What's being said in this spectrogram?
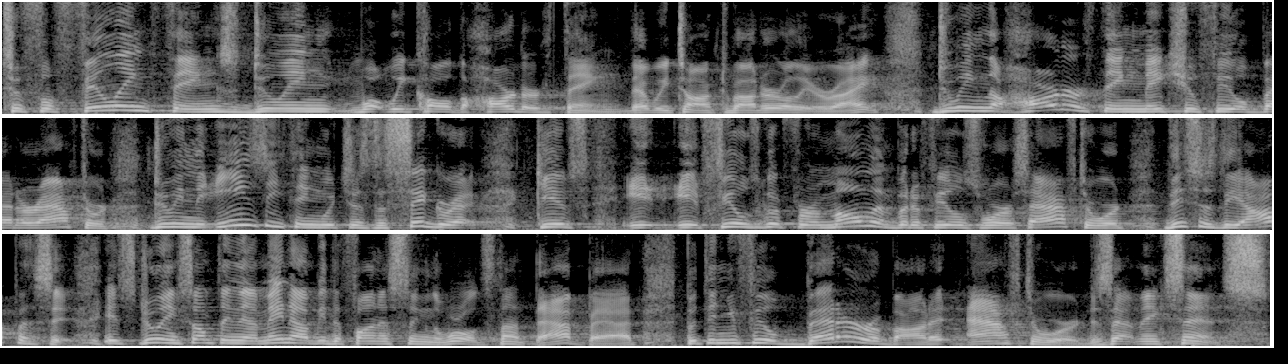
to fulfilling things, doing what we call the harder thing that we talked about earlier, right? Doing the harder thing makes you feel better afterward. Doing the easy thing, which is the cigarette, gives it, it feels good for a moment, but it feels worse afterward. This is the opposite. It's doing something that may not be the funnest thing in the world. It's not that bad, but then you feel better about it afterward. Does that make sense?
